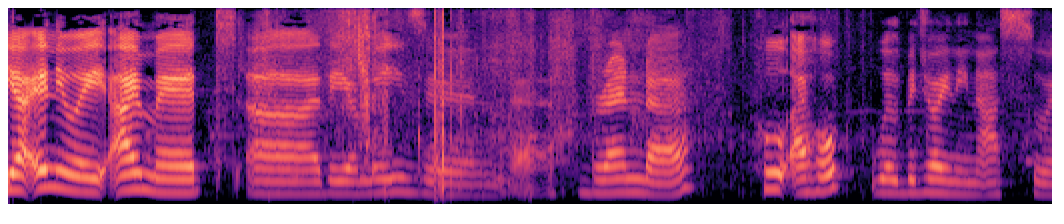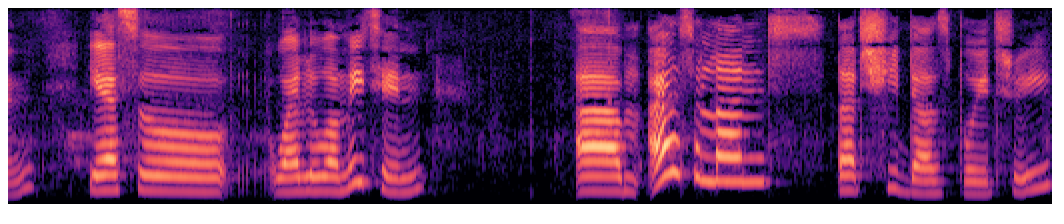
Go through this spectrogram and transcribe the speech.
yeah, anyway, I met uh, the amazing uh, Brenda, who I hope will be joining us soon. Yeah, so while we were meeting, um, I also learned that she does poetry.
